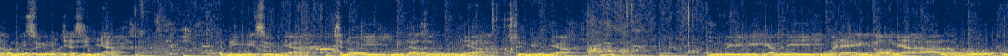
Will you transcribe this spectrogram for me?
သောမိတ်ဆွေအေဂျင်စီများအသည့်မိတ်ဆွေများကျွန်တော်၏မိသားစုဝင်များ ဆွေမျိုးများယူမီယူကီကမ္ပဏီဝန်ထမ်းကောင်းများအားလုံးကိုသူ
